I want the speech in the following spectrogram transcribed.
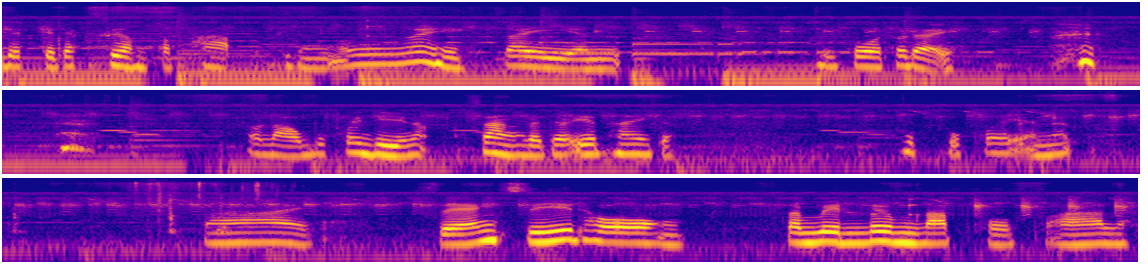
เบ็ดก็จะเสื่อมสภาพพี่น้องเอ้ยใส่ยันบุโปเท่าใดเอาเราบุกไปดีเนาะสั่งก็จะเอ็ดให้กับเฮ็ดบุกไปอันนั้นไปแสงสีทองตะเวนเริ่มรับขอบฟ้าแล้ว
